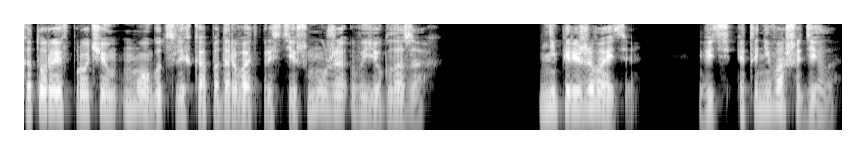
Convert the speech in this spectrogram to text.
которые, впрочем, могут слегка подорвать престиж мужа в ее глазах. Не переживайте, ведь это не ваше дело.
